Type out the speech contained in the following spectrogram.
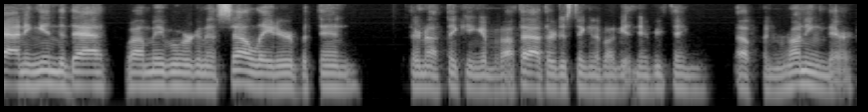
adding into that, well, maybe we're going to sell later, but then they're not thinking about that. They're just thinking about getting everything up and running there.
